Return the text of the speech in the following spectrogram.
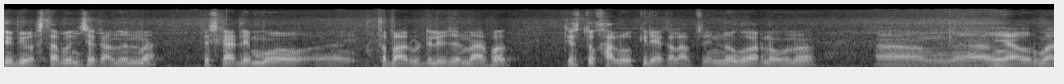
त्यो व्यवस्था पनि छ कानुनमा। त्यस कारणले म तपाईँहरूको टेलिभिजन मार्फत त्यस्तो खालको क्रियाकलाप चाहिँ नगर्न हुन यहाँहरूमा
